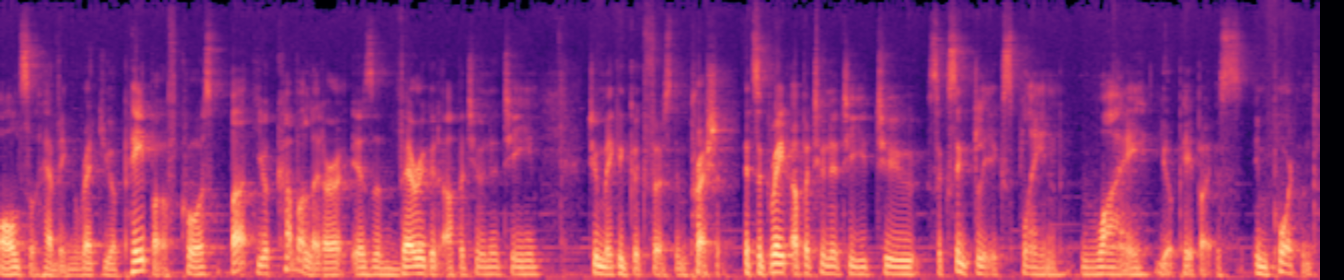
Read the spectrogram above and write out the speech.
also having read your paper, of course, but your cover letter is a very good opportunity to make a good first impression. It's a great opportunity to succinctly explain why your paper is important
